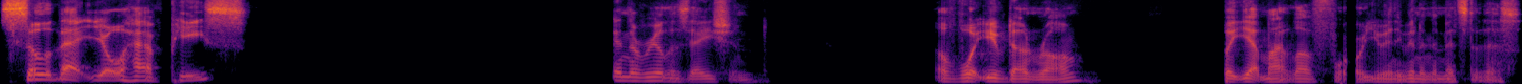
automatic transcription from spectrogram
so that you'll have peace in the realization of what you've done wrong, but yet my love for you, and even in the midst of this.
